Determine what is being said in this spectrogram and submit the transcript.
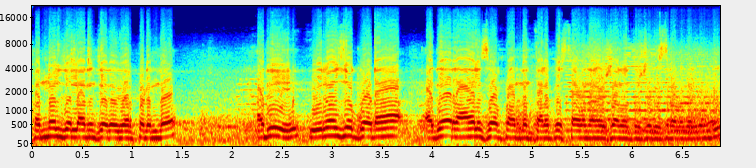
కర్నూలు జిల్లా నుంచి ఏదైతే ఏర్పడిందో అది ఈరోజు కూడా అదే రాయలసీమ ప్రాంతం తలపిస్తా ఉన్న విషయాలను దృష్టి తీసుకురావడం జరిగింది.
